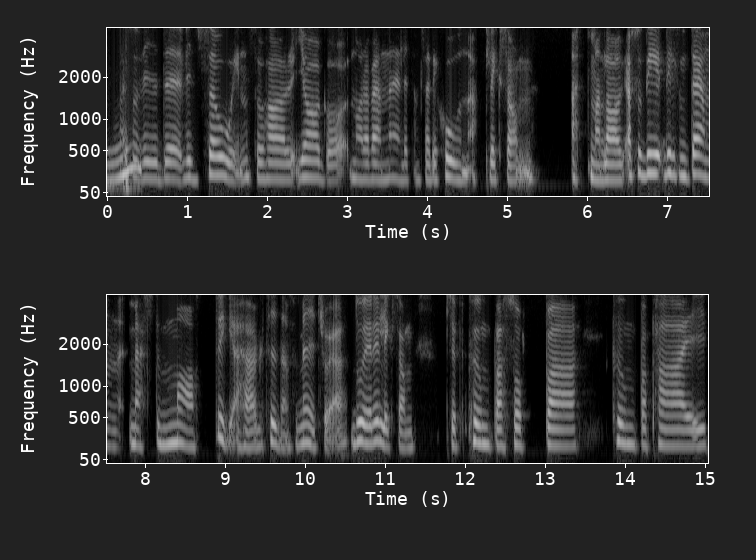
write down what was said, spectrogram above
Mm. Alltså vid, vid Sowin så har jag och några vänner en liten tradition att liksom att man lagar, alltså det, det är liksom den mest matiga högtiden för mig tror jag. Då är det liksom typ pumpasoppa, pumpapaj,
